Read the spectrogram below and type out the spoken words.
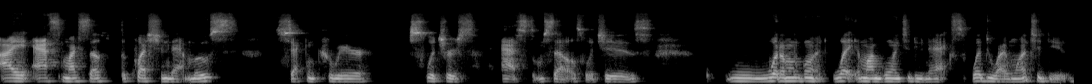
I asked myself the question that most second career switchers ask themselves, which is, what am I going? What am I going to do next? What do I want to do?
